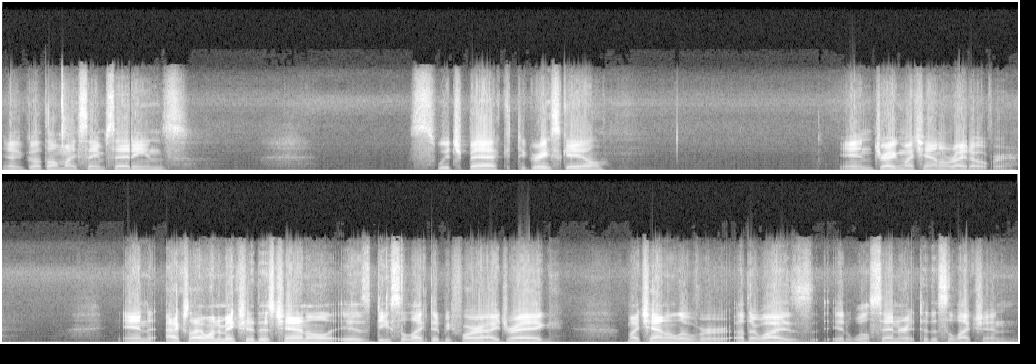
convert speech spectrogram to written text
you know, go with all my same settings, switch back to grayscale, and drag my channel right over. And actually I want to make sure this channel is deselected before I drag my channel over otherwise it will center it to the selection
